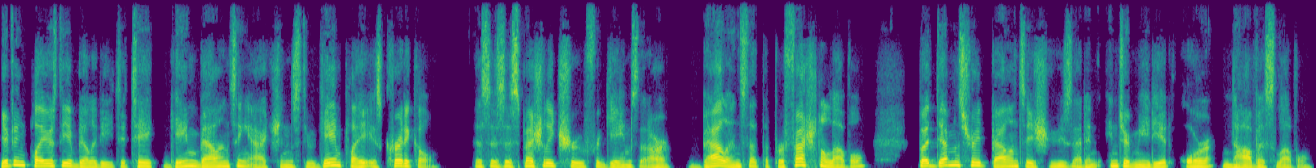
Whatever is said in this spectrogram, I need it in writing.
Giving players the ability to take game balancing actions through gameplay is critical. This is especially true for games that are balanced at the professional level, but demonstrate balance issues at an intermediate or novice level.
